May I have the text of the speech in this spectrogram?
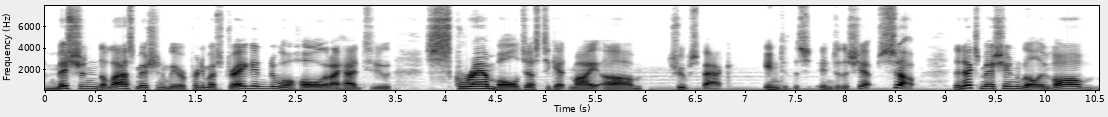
the mission, the last mission, we were pretty much dragged into a hole, and I had to scramble just to get my um, troops back into the into the ship. So the next mission will involve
